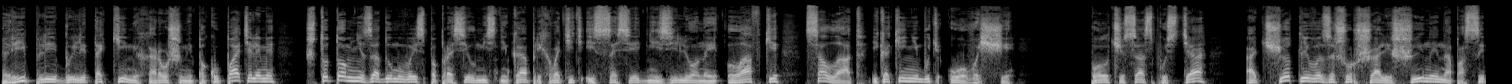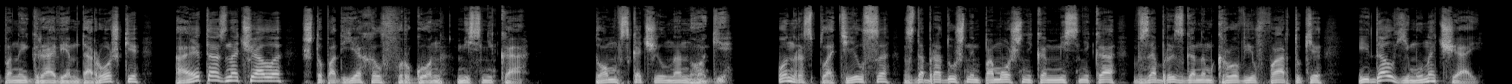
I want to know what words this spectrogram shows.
Рипли были такими хорошими покупателями, что Том, не задумываясь, попросил мясника прихватить из соседней зеленой лавки салат и какие-нибудь овощи. Полчаса спустя отчетливо зашуршали шины на посыпанной гравием дорожке, а это означало, что подъехал фургон мясника. Том вскочил на ноги. Он расплатился с добродушным помощником мясника в забрызганном кровью фартуке и дал ему на чай.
